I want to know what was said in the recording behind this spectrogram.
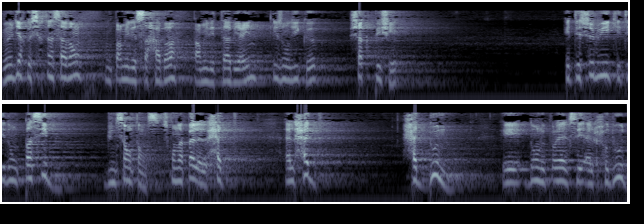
il va nous dire que certains savants donc parmi les sahaba parmi les tabi'in ils ont dit que chaque péché était celui qui était donc passible d'une sentence ce qu'on appelle al-had al-had haddun, et dont le pluriel c'est al-hudud,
